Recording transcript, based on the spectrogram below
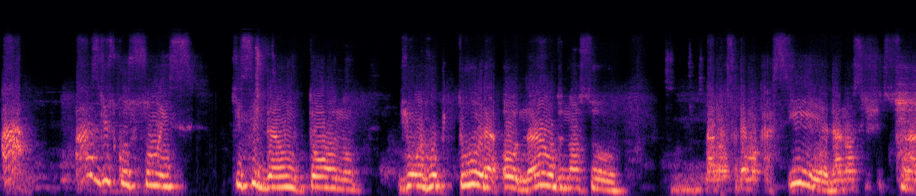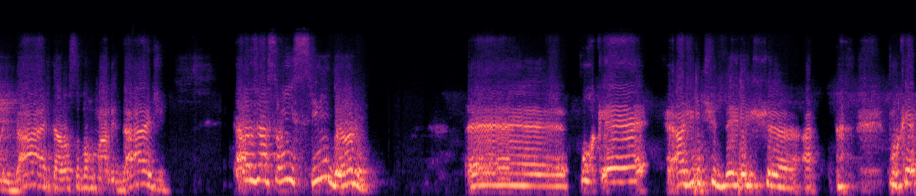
a, as discussões que se dão em torno de uma ruptura ou não do nosso da nossa democracia, da nossa institucionalidade, da nossa normalidade, elas já são em si um dano. É, porque a gente deixa. Porque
